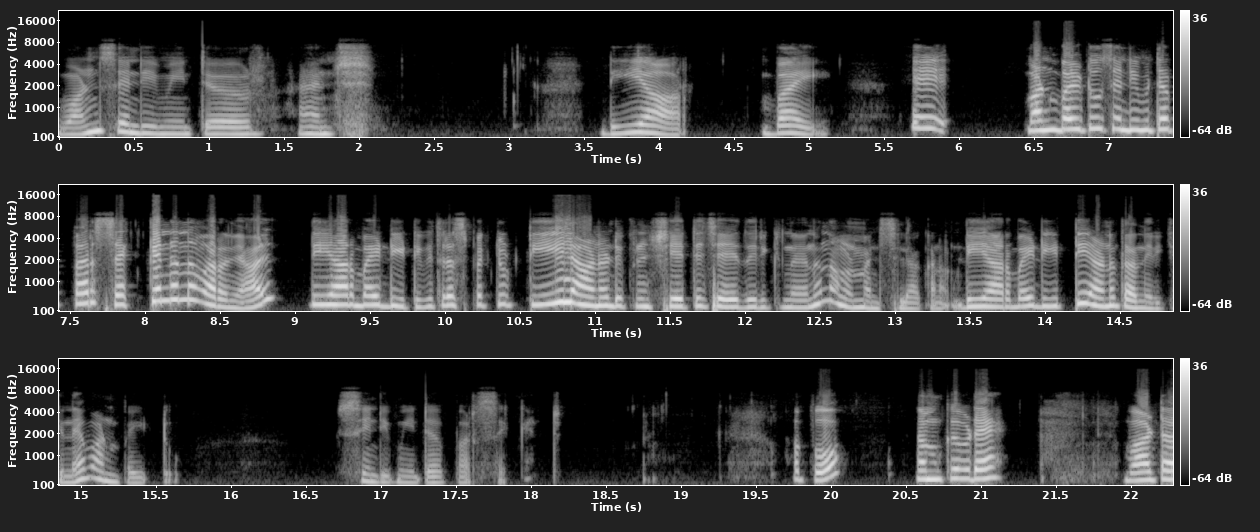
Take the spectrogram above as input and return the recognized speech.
One centimetre and D R by one by two centimetre per second എന്ന് പറഞ്ഞാൽ D R by D T with respect to ടിയിലാണ് ഡിഫറൻഷിയേറ്റ് ചെയ്തിരിക്കുന്നതെന്ന് നമ്മൾ മനസ്സിലാക്കണം. ഡി ആർ ബൈ ആണ് തന്നിരിക്കുന്നത് one by two centimetre per second അപ്പോൾ നമുക്കിവിടെ what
